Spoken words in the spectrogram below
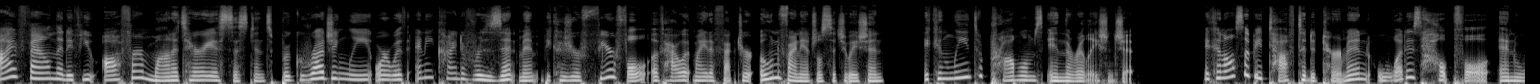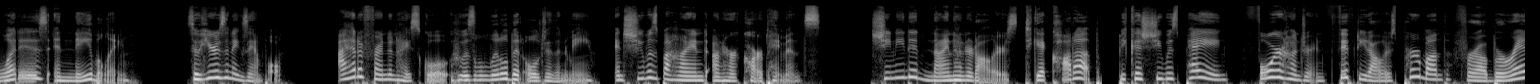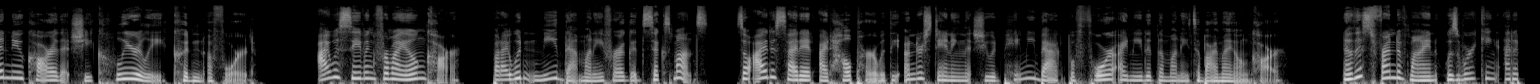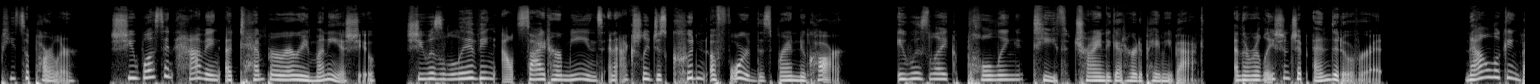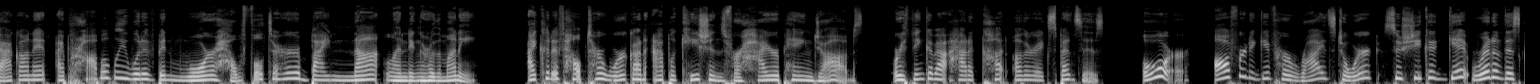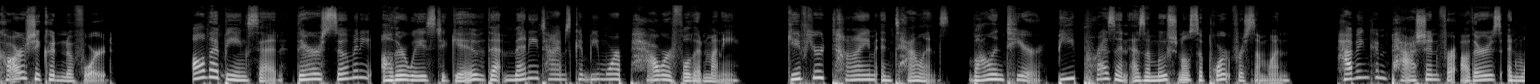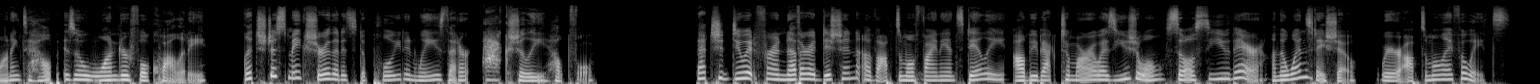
I've found that if you offer monetary assistance begrudgingly or with any kind of resentment because you're fearful of how it might affect your own financial situation, it can lead to problems in the relationship. It can also be tough to determine what is helpful and what is enabling. So here's an example. I had a friend in high school who was a little bit older than me, and she was behind on her car payments. She needed $900 to get caught up because she was paying $450 per month for a brand new car that she clearly couldn't afford. I was saving for my own car, but I wouldn't need that money for a good six months. So I decided I'd help her with the understanding that she would pay me back before I needed the money to buy my own car. Now, this friend of mine was working at a pizza parlor. She wasn't having a temporary money issue. She was living outside her means and actually just couldn't afford this brand new car. It was like pulling teeth trying to get her to pay me back, and the relationship ended over it. Now, looking back on it, I probably would have been more helpful to her by not lending her the money. I could have helped her work on applications for higher paying jobs, or think about how to cut other expenses, or offer to give her rides to work so she could get rid of this car she couldn't afford. All that being said, there are so many other ways to give that many times can be more powerful than money. Give your time and talents, volunteer, be present as emotional support for someone. Having compassion for others and wanting to help is a wonderful quality. Let's just make sure that it's deployed in ways that are actually helpful. That should do it for another edition of Optimal Finance Daily. I'll be back tomorrow as usual, so I'll see you there on the Wednesday show where your optimal life awaits.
